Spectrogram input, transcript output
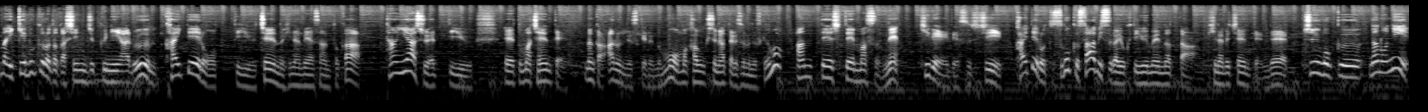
まあ池袋とか新宿にある海底楼っていうチェーンの火鍋屋さんとか、タンヤーシュエっていう、えっ、ー、と、まあ、チェーン店なんかあるんですけれども、まあ、歌舞伎町にあったりするんですけども、安定してますね。綺麗ですし、海底炉ってすごくサービスが良くて有名になった火鍋チェーン店で、中国なのに、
